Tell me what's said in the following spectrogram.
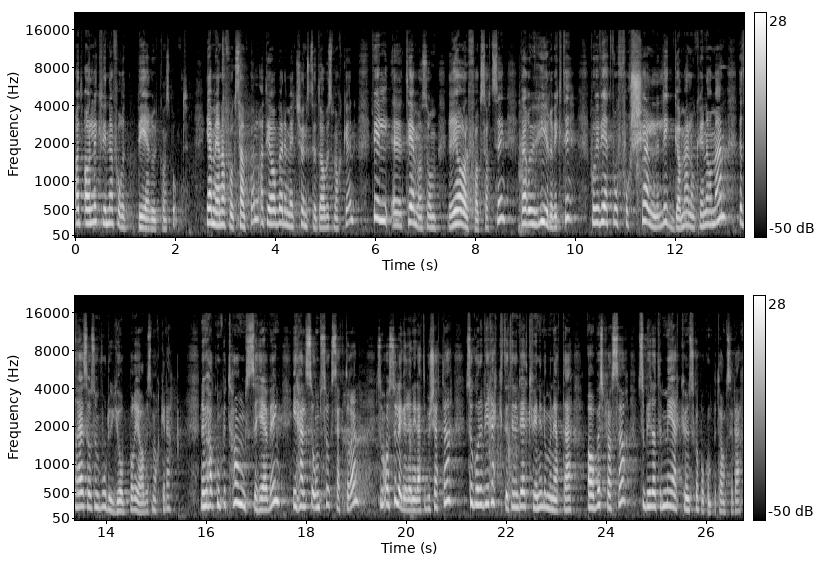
at alle kvinner får et bedre utgangspunkt. Jeg mener f.eks. at i arbeidet med et kjønnsdelt arbeidsmarked vil eh, tema som realfagsatsing være uhyre viktig, for vi vet hvor forskjellene ligger mellom kvinner og menn. Det dreier seg også om hvor du jobber i arbeidsmarkedet. Når vi har kompetanseheving i helse- og omsorgssektoren, som også ligger inne i dette budsjettet, så går det direkte til en del kvinnedominerte arbeidsplasser, som bidrar til mer kunnskap og kompetanse der.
